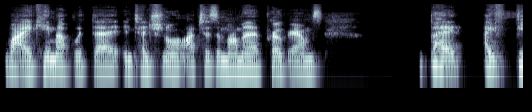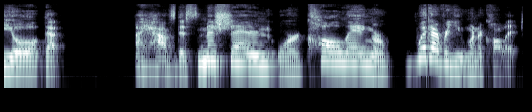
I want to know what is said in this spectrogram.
why I came up with the intentional autism mama programs. But I feel that I have this mission or calling or whatever you want to call it,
